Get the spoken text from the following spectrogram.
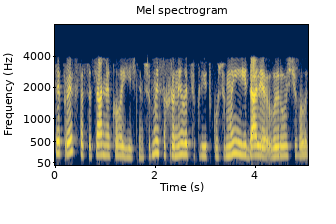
цей проект став соціально-екологічним, щоб ми сохранили цю квітку, щоб ми її далі вирощували,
